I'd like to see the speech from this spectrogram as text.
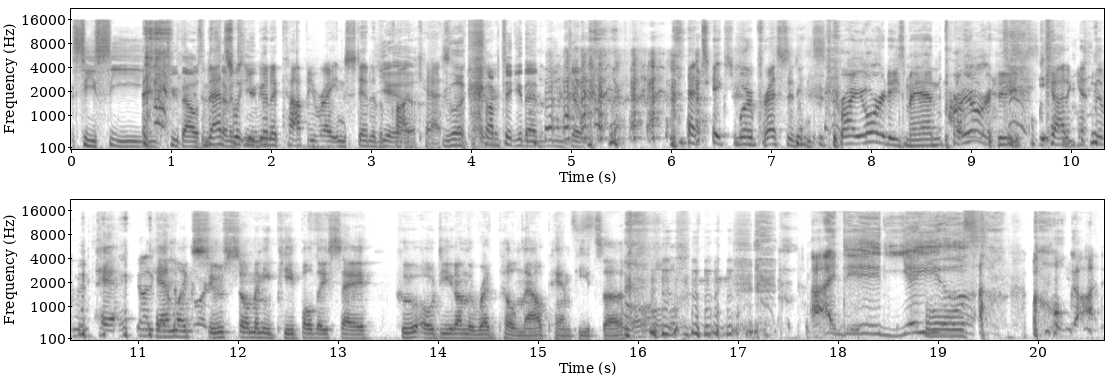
CC 2017. That's what you're gonna copyright instead of the yeah. podcast. Look, I'm taking that joke. that takes more precedence. Priorities, man. Priorities. You gotta get them. In, Pan, gotta get Pan them like in sues so many people. They say who OD'd on the red pill now? Pan Pizza. Oh. I did, yeah. Oh God.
